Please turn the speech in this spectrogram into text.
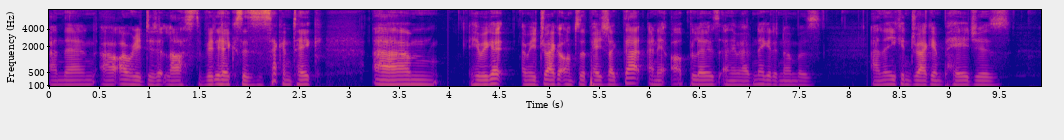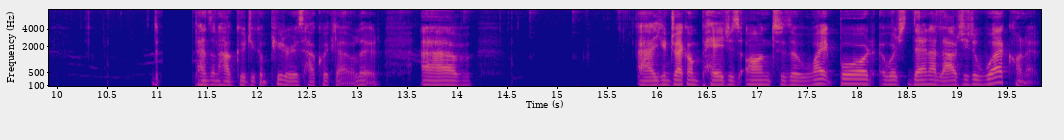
And then uh, I already did it last video because it's the second take. Um, here we go. And we drag it onto the page like that, and it uploads, and then we have negative numbers. And then you can drag in pages. Depends on how good your computer is, how quickly it will load. Um, Uh, you can drag on pages onto the whiteboard, which then allows you to work on it.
